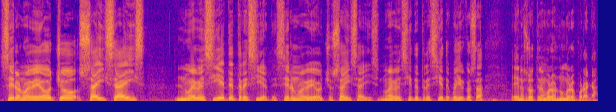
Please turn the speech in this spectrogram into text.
098 66 9737 098 66 9737 cualquier cosa, eh, nosotros tenemos los números por acá.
